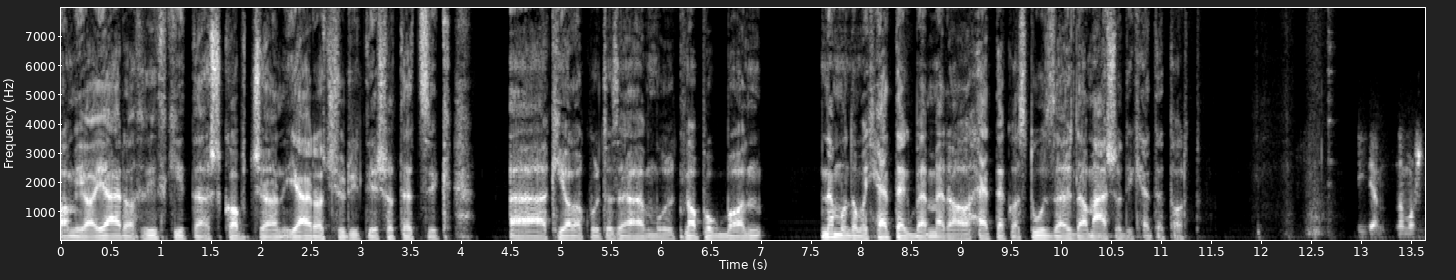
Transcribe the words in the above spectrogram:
ami a járat ritkítás kapcsán, járatsűrítés, ha tetszik, kialakult az elmúlt napokban. Nem mondom, hogy hetekben, mert a hetek az túlzás, de a második hete tart. Igen. Na most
